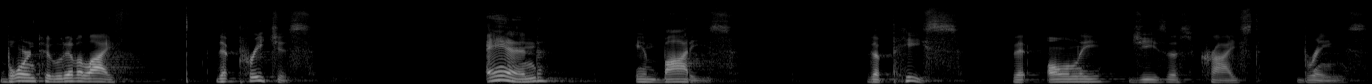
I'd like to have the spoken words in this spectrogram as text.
born to live a life that preaches and embodies the peace that only Jesus Christ brings.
